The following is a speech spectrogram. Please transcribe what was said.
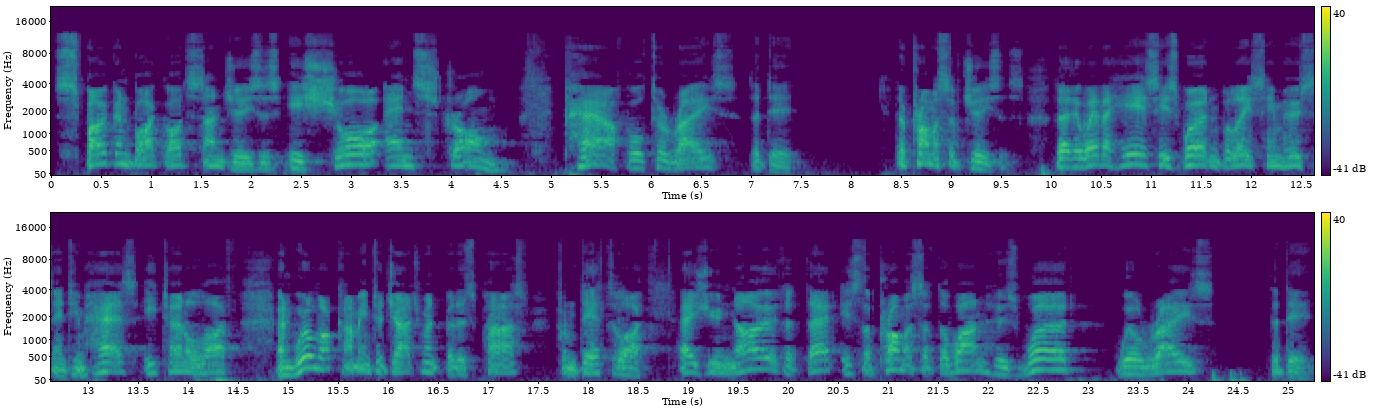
spoken by God's Son Jesus, is sure and strong, powerful to raise the dead the promise of Jesus that whoever hears his word and believes him who sent him has eternal life and will not come into judgment but is passed from death to life. As you know that that is the promise of the one whose word will raise the dead.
